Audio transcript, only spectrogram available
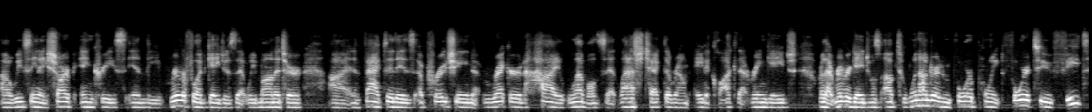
uh, we've seen a sharp increase in the river flood gauges that we monitor. Uh, and in fact, it is approaching record high levels. At last checked around 8 o'clock, that rain gauge or that river gauge was up to 104.42 feet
